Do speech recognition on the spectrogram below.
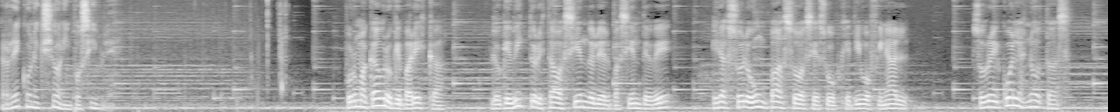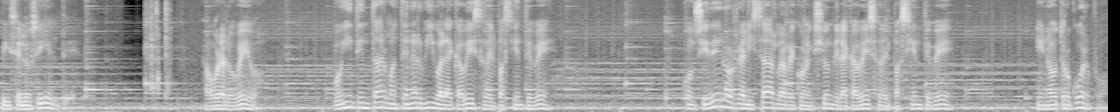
reconexión imposible. Por macabro que parezca, lo que Víctor estaba haciéndole al paciente B era solo un paso hacia su objetivo final, sobre el cual las notas dicen lo siguiente. Ahora lo veo. Voy a intentar mantener viva la cabeza del paciente B. Considero realizar la reconexión de la cabeza del paciente B en otro cuerpo.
